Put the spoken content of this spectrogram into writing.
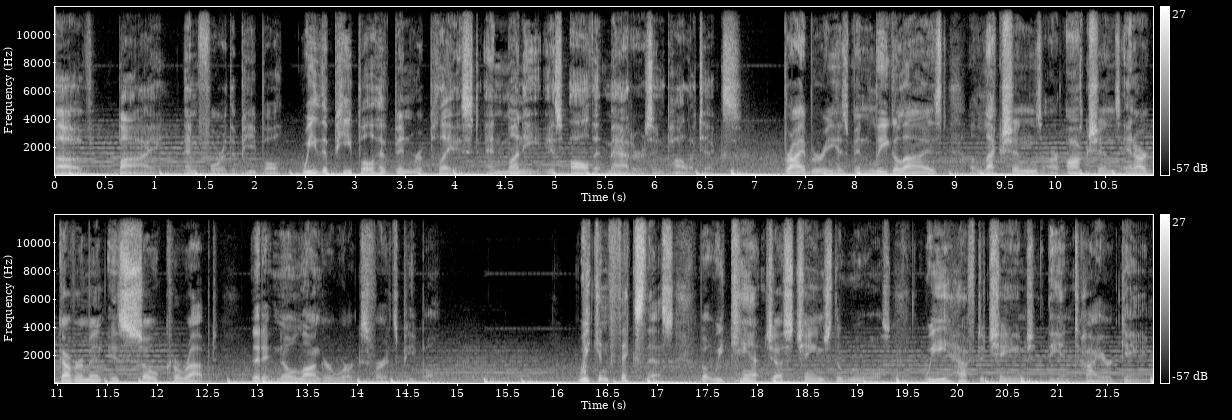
of, by, and for the people. We the people have been replaced, and money is all that matters in politics. Bribery has been legalized, elections are auctions, and our government is so corrupt that it no longer works for its people. We can fix this, but we can't just change the rules. We have to change the entire game.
